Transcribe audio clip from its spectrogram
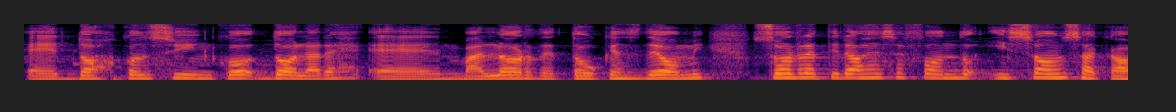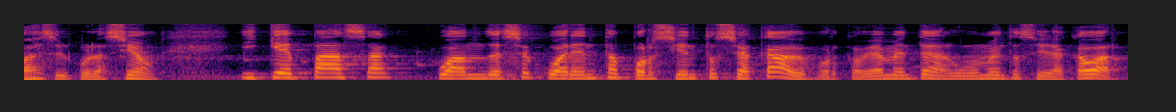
2,5 eh, dólares en valor de tokens de OMI son retirados de ese fondo y son sacados de circulación. ¿Y qué pasa cuando ese 40% se acabe? Porque obviamente en algún momento se irá a acabar.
